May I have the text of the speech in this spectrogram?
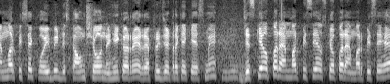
एमआरपी से कोई भी डिस्काउंट शो नहीं कर रहे रेफ्रिजरेटर के केस में। जिसके ऊपर एमआरपी से है उसके ऊपर एमआरपी से है।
